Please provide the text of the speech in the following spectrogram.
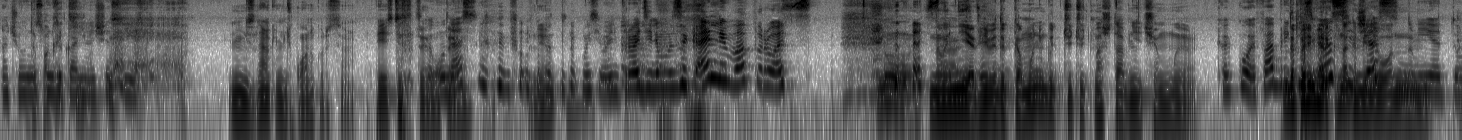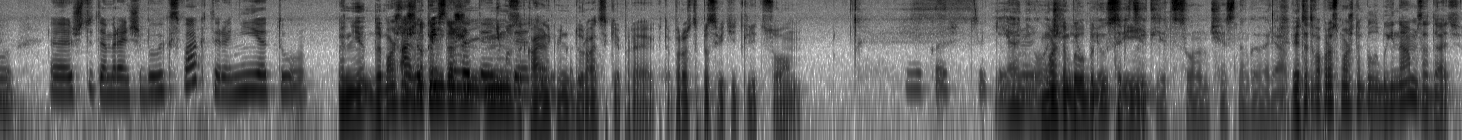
А что у Да нас по музыкальные каким? сейчас есть? Не знаю, какие-нибудь конкурсы, песни с ТНТ. У нас? Нет. Мы сегодня проводили музыкальный вопрос. Ну, Ну нет, я веду к кому-нибудь чуть-чуть масштабнее, чем мы. Какой? Фабрики Например, звезд сейчас нету. Э, Что там раньше был? X-фактора? Нету. Да нет, да можно А, же ну на какие-нибудь песни даже не музыкальные, какие-нибудь дурацкие проекты, просто посветить лицом. Мне кажется, это я не очень Можно было бы люблю три. светить лицом, честно говоря. Этот вопрос можно было бы и нам задать,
